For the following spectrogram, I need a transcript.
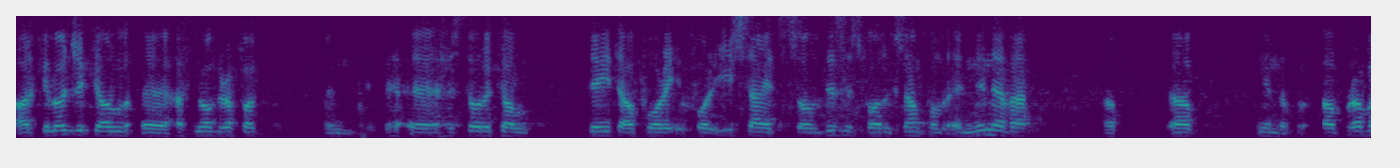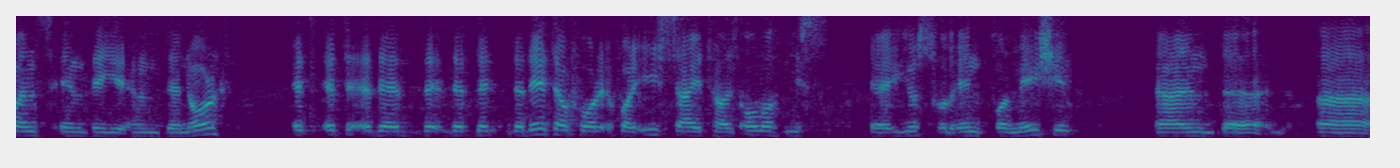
archaeological, uh, ethnographic, and uh, historical data for for each site. So this is, for example, in Nineveh, in the a province in the in the north. It, it the, the, the, the data for for each site has all of these uh, useful information and uh,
